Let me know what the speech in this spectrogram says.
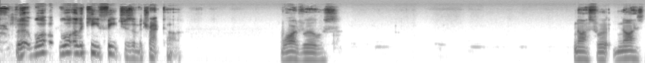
but what what are the key features of a track car? Wide wheels. Nice, nice,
